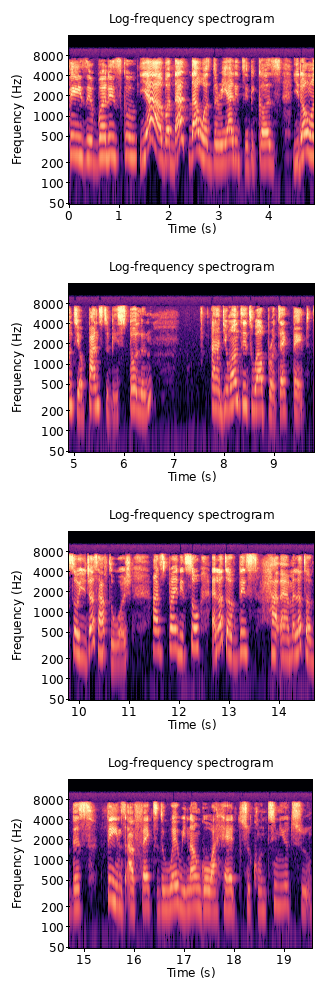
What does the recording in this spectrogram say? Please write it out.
things in boarding school yeah but that that was the reality because you don't want your pants to be stolen and you want it well protected so you just have to wash and spread it so a lot of this um, a lot of this things affect the way we now go ahead to continue to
